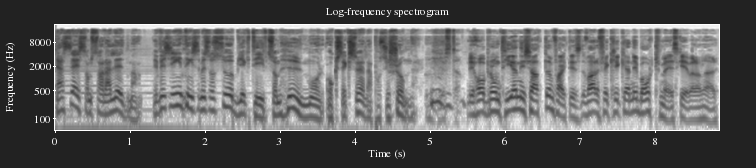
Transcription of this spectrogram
Jag säger som Sara Lidman, det finns ingenting som är så subjektivt som humor och sexuella positioner. Just det. Vi har Brontén i chatten faktiskt. Varför klickar ni bort mig? skriver han här.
